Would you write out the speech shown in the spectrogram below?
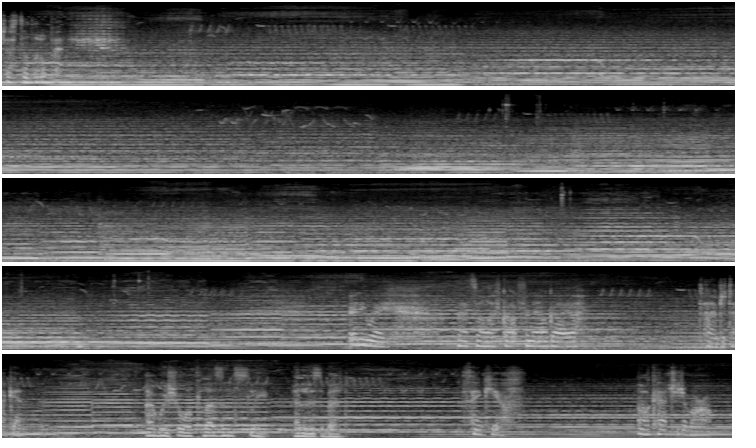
Just a little bit. Pleasant sleep, Elisabet. Thank you. I'll catch you tomorrow.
